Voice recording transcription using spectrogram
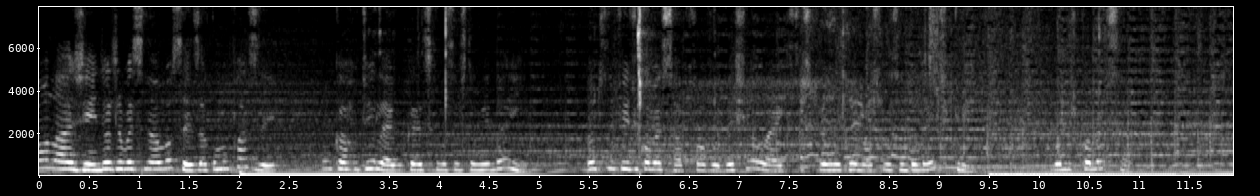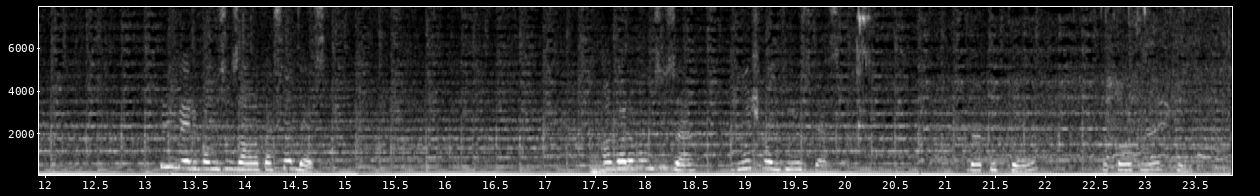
Olá, gente! Hoje eu vou ensinar vocês a como fazer um carro de Lego, que é esse que vocês estão vendo aí. Antes do vídeo começar, por favor, deixem o like, se inscrevam no canal se você ainda não é inscrito. Vamos começar. Primeiro vamos usar uma peça dessa. Agora vamos usar duas rodinhas dessas. Da pequena e colocar aqui.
